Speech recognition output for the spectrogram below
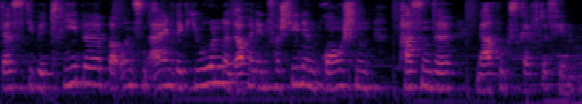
dass die Betriebe bei uns in allen Regionen und auch in den verschiedenen Branchen passende Nachwuchskräfte finden.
